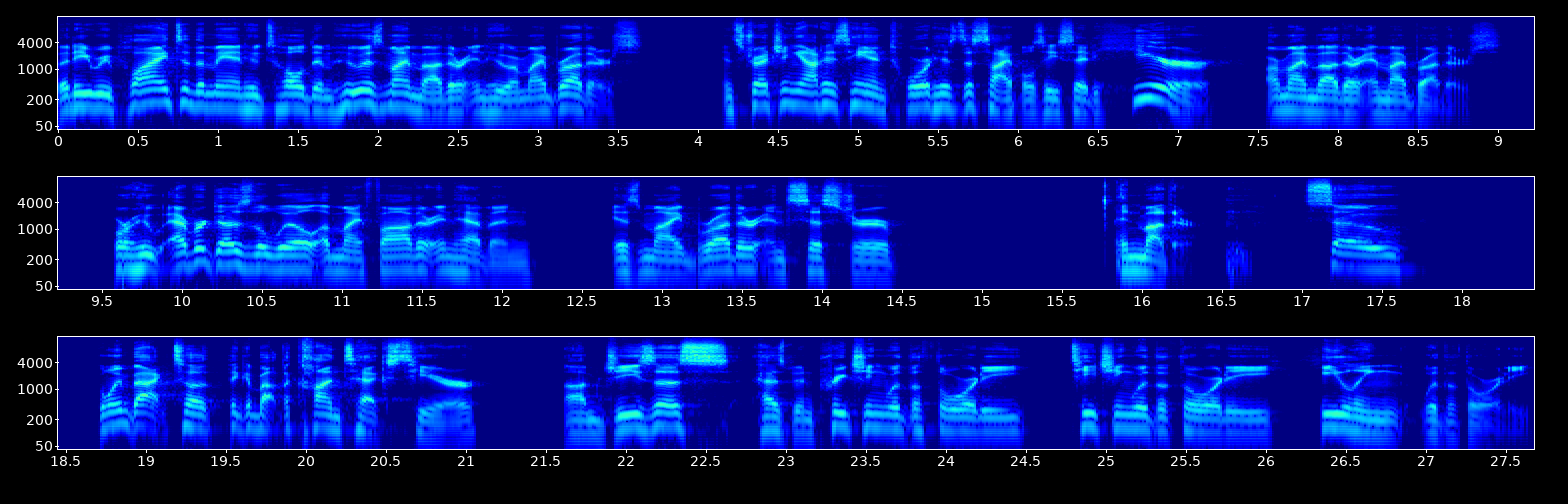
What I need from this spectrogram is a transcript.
But he replied to the man who told him, Who is my mother and who are my brothers? And stretching out his hand toward his disciples, he said, Here are my mother and my brothers. For whoever does the will of my Father in heaven is my brother and sister and mother. So, going back to think about the context here, um, Jesus has been preaching with authority, teaching with authority, healing with authority.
